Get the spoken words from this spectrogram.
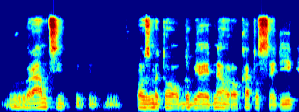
v rámci, povedzme, toho obdobia jedného roka to sedí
